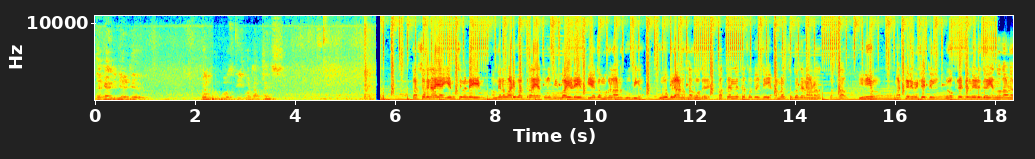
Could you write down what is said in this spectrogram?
the candidate uh, will propose the vote of thanks. കർഷകനായ എം ശിവന്റെയും അംഗനവാടി വർക്കറായ തുളസിബായിയുടെയും ഏകമ്മകളാണ് മകളാണ് ഗോപിക. ഗോകുലാണ് സഹോദരൻ. പത്തനംതിട്ട സ്വദേശി അമൽ സുഗതനാണ് ഭർത്താവ്. ഇനിയും മറ്റൊരു വിഷയത്തിൽ ഡോക്ടറേറ്റ് നേടുക എന്നതാണ്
